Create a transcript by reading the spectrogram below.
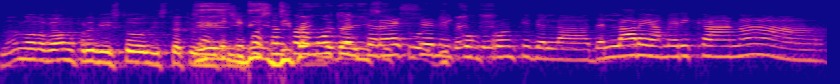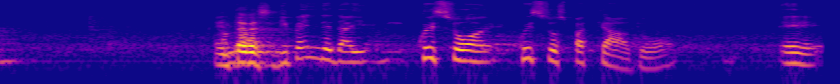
No, non avevamo previsto gli Stati Uniti. Ci fosse ancora molto interesse settori, nei dipende... confronti dell'area dell americana. Allora, dipende dai... Questo, questo spaccato è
